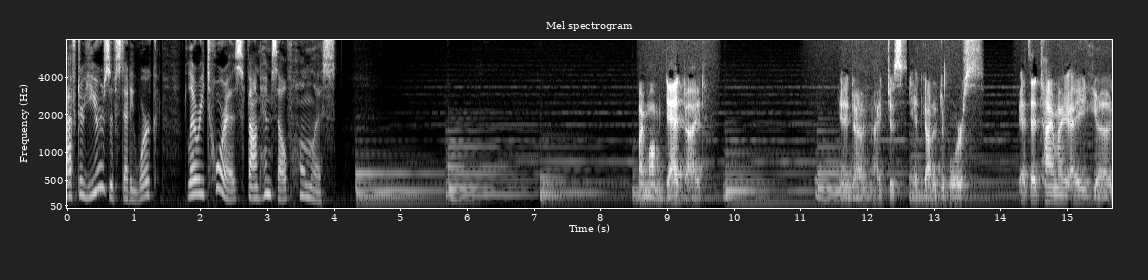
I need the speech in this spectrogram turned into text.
After years of steady work, Larry Torres found himself homeless. My mom and dad died, and uh, I just had got a divorce. At that time, I, I uh,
